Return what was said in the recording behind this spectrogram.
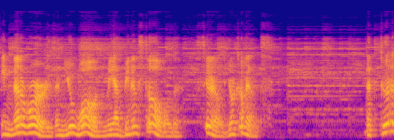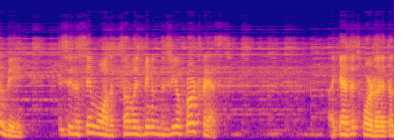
In other words, a new one may have been installed. Cyrille, your comments. That couldn't be. This is the same one that's always been in the Geo Fortress. I guess this word a little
